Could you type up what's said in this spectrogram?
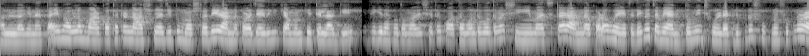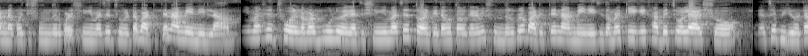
ভালো লাগে না। তাই ভাবলাম মার কথাটা না শুনে আজ একটু মশলা দিয়ে রান্না করা যায়, দেখি কেমন খেতে লাগে। এদিকে দেখো তোমাদের সাথে কথা বলতে বলতে আমার শিঙি মাছটা রান্না করা হয়ে গেছে। দেখেছ? আমি একদমই ঝোল রাখি পুরো শুকনো শুকনো রান্না করেছি, সুন্দর করে শিঙি মাছের ঝোলটা বাটিতে নামিয়ে নিলাম। শিঙি মাছের ঝোল না, আমার ভুল হয়ে গেছে। শিঙি মাছের তরকারি, দেখো তরকারি আমি সুন্দর করে বাটিতে নামিয়ে নিয়েছি। তোমরা কে কে খাবে চলে আসো। ঠিক আছে, ভিডিওটা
